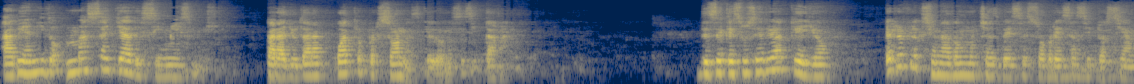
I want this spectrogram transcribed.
habían ido más allá de sí mismos para ayudar a cuatro personas que lo necesitaban. Desde que sucedió aquello, he reflexionado muchas veces sobre esa situación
